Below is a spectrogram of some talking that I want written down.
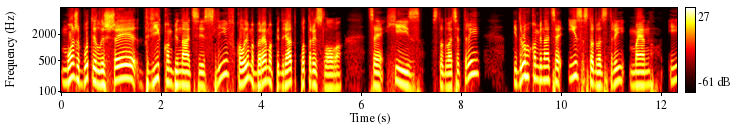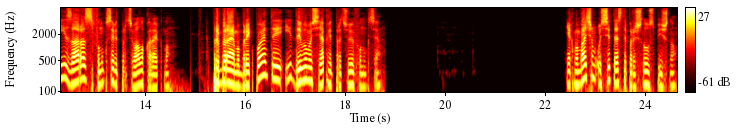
може бути лише дві комбінації слів, коли ми беремо підряд по три слова. Це he is 123, і друга комбінація is 123 man. І зараз функція відпрацювала коректно. Прибираємо брейкпоінти і дивимося, як відпрацює функція. Як ми бачимо, усі тести пройшли успішно.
